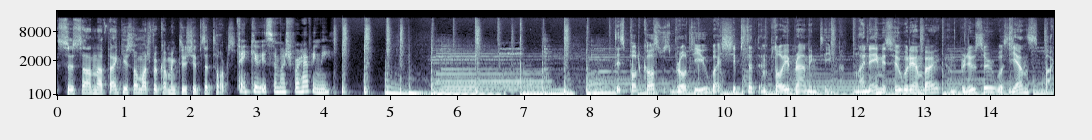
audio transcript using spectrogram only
Susanna, thank you so much for coming to Schibsted Talks. Thank you so much for having me. This podcast was brought to you by Schibsted Employee Branding Team. My name is Hugo Renberg and the producer was Jens Back.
